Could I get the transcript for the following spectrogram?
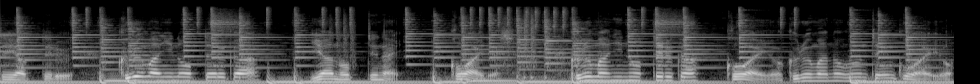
てやってる。車に乗ってるか？いや乗ってない。怖いです。車に乗ってるか？怖いよ。車の運転怖いよ。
